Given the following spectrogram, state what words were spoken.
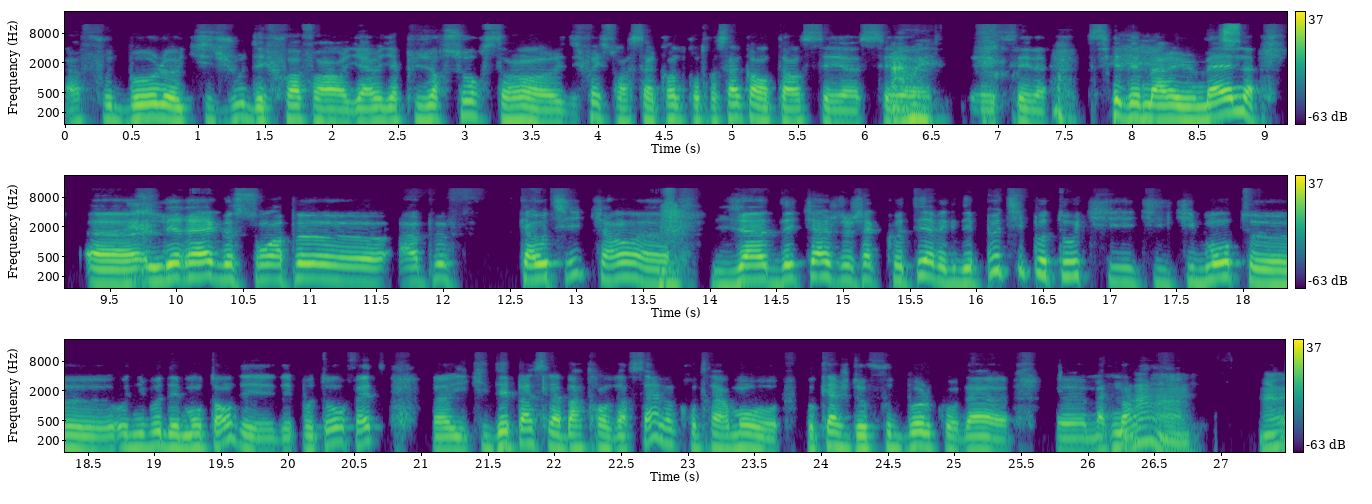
un football qui se joue des fois, enfin, il y a, il y a plusieurs sources, hein, des fois ils sont à 50 contre 50, hein, c'est, des marées humaines. Euh, les règles sont un peu, un peu chaotiques. hein, euh, Il y a des cages de chaque côté avec des petits poteaux qui, qui, qui montent euh, au niveau des montants, des, des poteaux en fait, euh, et qui dépassent la barre transversale, hein, contrairement aux, aux cages de football qu'on a euh, maintenant. Ah. Ah.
